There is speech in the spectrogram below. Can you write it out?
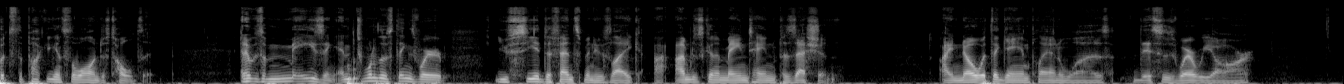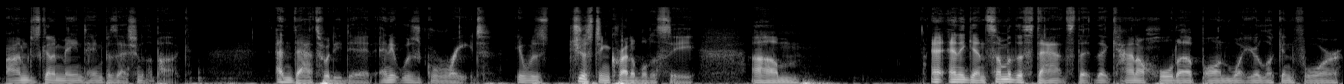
puts the puck against the wall and just holds it. and it was amazing. And it's one of those things where you see a defenseman who's like, I'm just going to maintain possession. I know what the game plan was. This is where we are. I'm just going to maintain possession of the puck. And that's what he did. And it was great. It was just incredible to see. Um, and, and again, some of the stats that, that kind of hold up on what you're looking for.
